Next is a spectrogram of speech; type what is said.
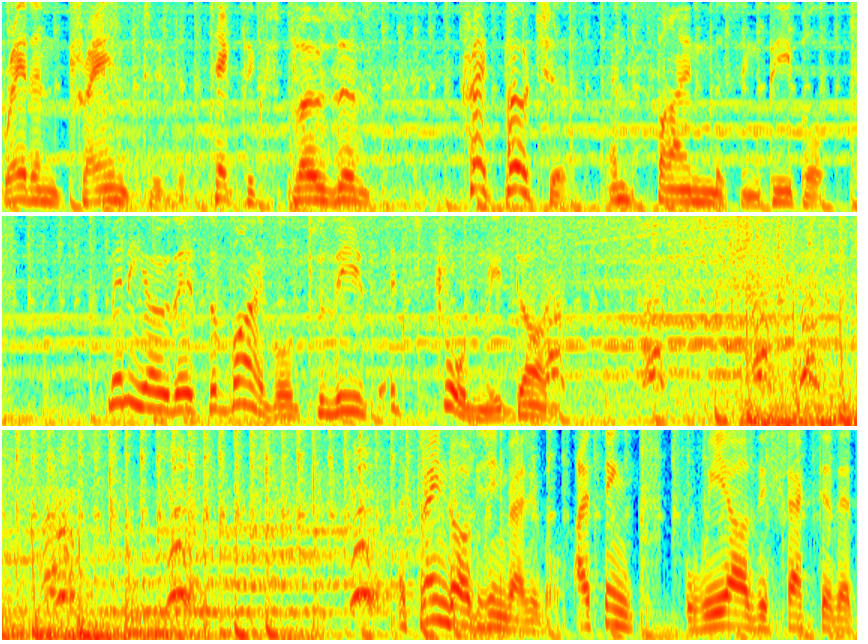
bred and trained to detect explosives, track poachers, and find missing people. Many owe their survival to these extraordinary dogs. A trained dog is invaluable. I think we are the factor that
